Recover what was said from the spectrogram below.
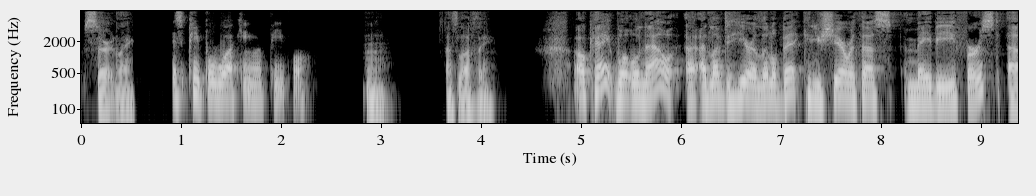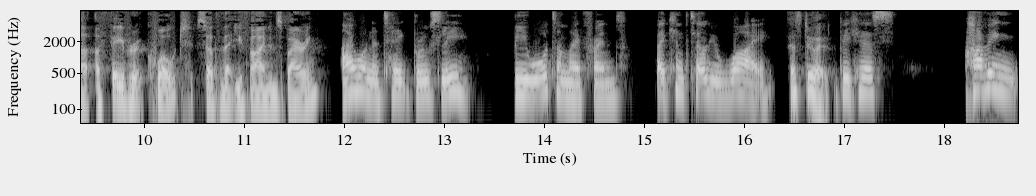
Certainly. It's people working with people. Mm, that's lovely. Okay, well, well, now uh, I'd love to hear a little bit. Can you share with us, maybe first, uh, a favorite quote, something that you find inspiring? I want to take Bruce Lee. Be water, my friend. I can tell you why. Let's do it. Because having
